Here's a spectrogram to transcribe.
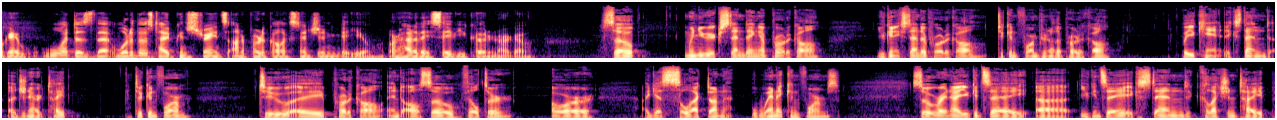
Okay, what does that? What do those type constraints on a protocol extension get you, or how do they save you code in Argo? So when you're extending a protocol, you can extend a protocol to conform to another protocol, but you can't extend a generic type to conform to a protocol and also filter or I guess select on when it conforms. So right now you could say uh, you can say extend collection type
